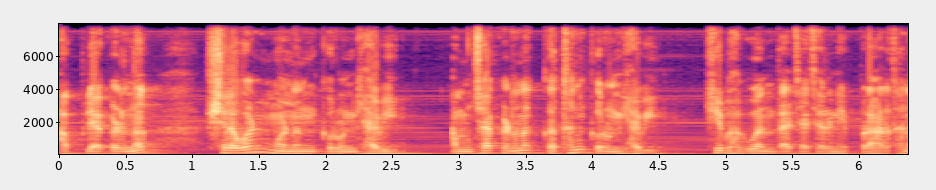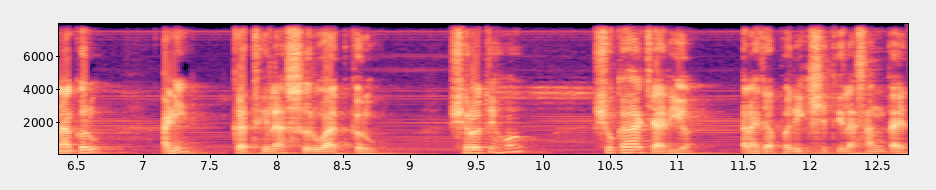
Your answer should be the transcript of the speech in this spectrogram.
आपल्याकडनं श्रवण मनन करून घ्यावी आमच्याकडनं कथन करून घ्यावी ही भगवंताच्या चरणी प्रार्थना करू आणि कथेला सुरुवात करू. श्रोते हो शुकाचार्य राजा परीक्षितीला सांगतायत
